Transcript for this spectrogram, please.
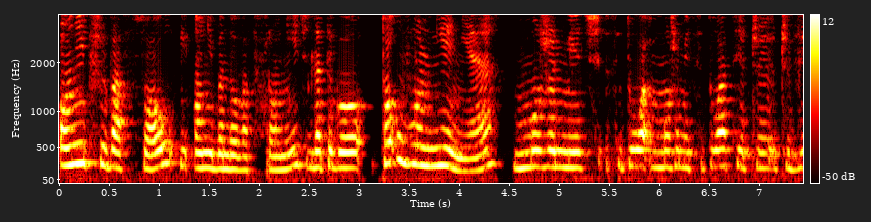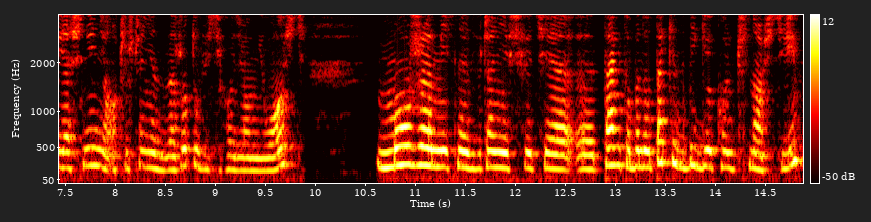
oni przy Was są i oni będą Was chronić, dlatego to uwolnienie może mieć, sytua- może mieć sytuację, czy, czy wyjaśnienie, oczyszczenie z zarzutów, jeśli chodzi o miłość, może mieć najzwyczajniej w świecie, e, tak, to będą takie zbiegi okoliczności,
